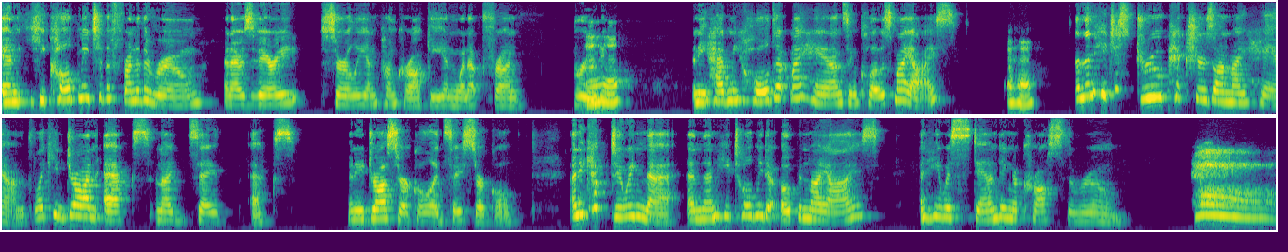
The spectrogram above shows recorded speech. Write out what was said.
And he called me to the front of the room, and I was very surly and punk rocky and went up front brooding. Uh-huh. And he had me hold up my hands and close my eyes. Uh-huh. And then he just drew pictures on my hand. Like he'd draw an X, and I'd say X. And he'd draw a circle, I'd say circle. And he kept doing that. And then he told me to open my eyes, and he was standing across the room.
